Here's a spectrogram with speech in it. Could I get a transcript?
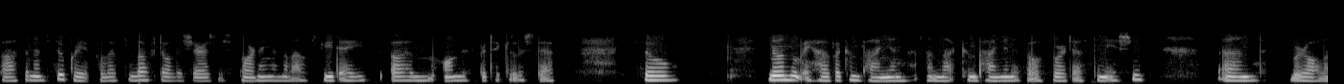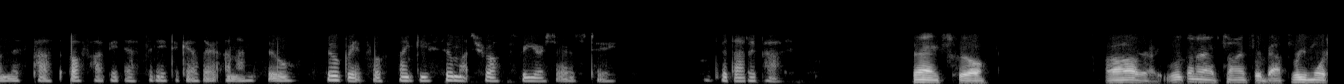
path. And I'm so grateful. I've loved all the shares this morning and the last few days um, on this particular step. So knowing that we have a companion, and that companion is also our destination, and we're all on this path of happy destiny together. And I'm so so grateful. Thank you so much, Ross, for your service too. With that, I pass. Thanks, Phil. All right, we're going to have time for about three more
